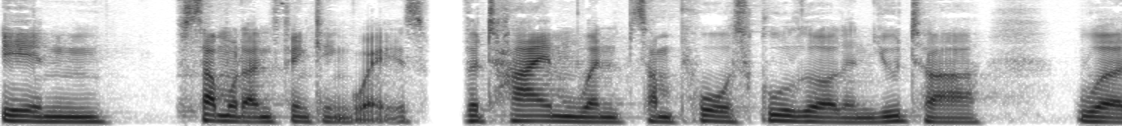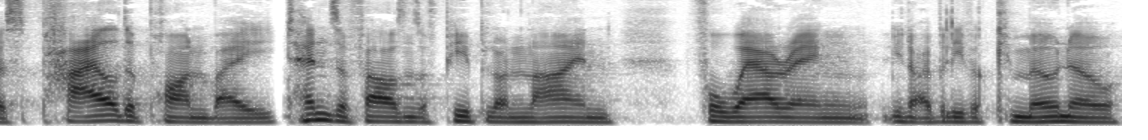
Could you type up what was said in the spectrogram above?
in somewhat unthinking ways. The time when some poor schoolgirl in Utah was piled upon by tens of thousands of people online for wearing, you know, I believe a kimono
